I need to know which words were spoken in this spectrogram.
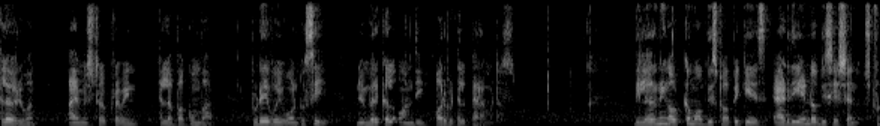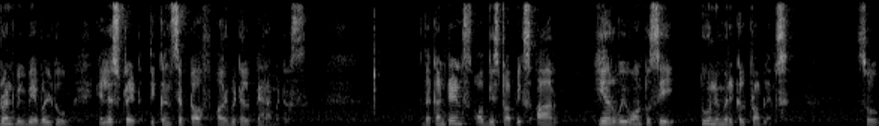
Hello everyone, I am Mr. Praveen Yellappa Kumbhar. Today we want to see numerical on the orbital parameters. The learning outcome of this topic is at the end of the session, student will be able to illustrate the concept of orbital parameters. The contents of these topics are here we want to see two numerical problems. So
